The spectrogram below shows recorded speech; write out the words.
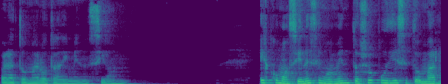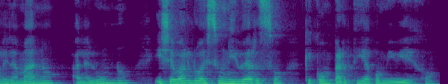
para tomar otra dimensión. Es como si en ese momento yo pudiese tomarle la mano al alumno y llevarlo a ese universo que compartía con mi viejo,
